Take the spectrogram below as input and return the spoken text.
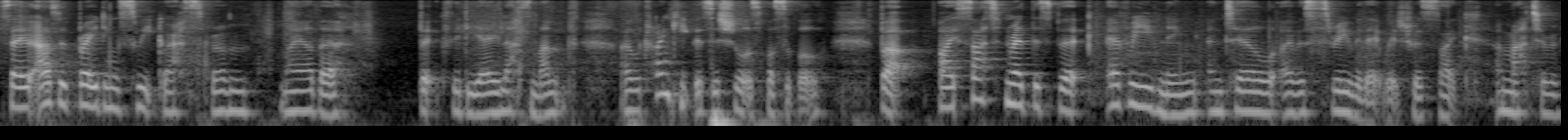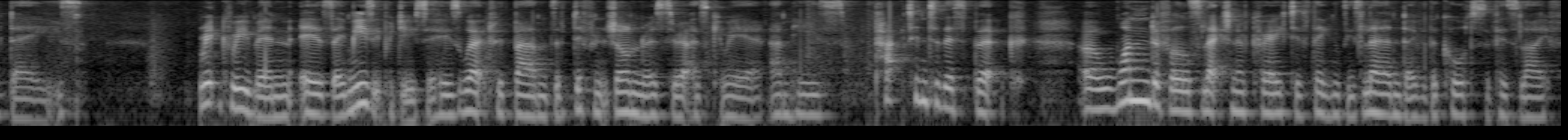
So, as with braiding sweetgrass from my other book video last month, I will try and keep this as short as possible. But I sat and read this book every evening until I was through with it, which was like a matter of days. Rick Rubin is a music producer who's worked with bands of different genres throughout his career, and he's packed into this book a wonderful selection of creative things he's learned over the course of his life.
